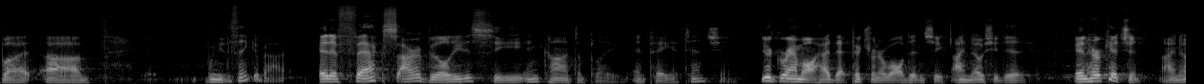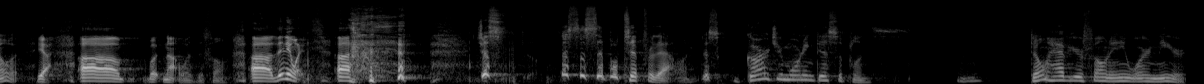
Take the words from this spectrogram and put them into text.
but uh, we need to think about it. It affects our ability to see and contemplate and pay attention. Your grandma had that picture on her wall, didn't she? I know she did in her kitchen. I know it. Yeah, uh, but not with the phone. Uh, anyway, uh, just just a simple tip for that one. Just guard your morning disciplines. Don't have your phone anywhere near,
